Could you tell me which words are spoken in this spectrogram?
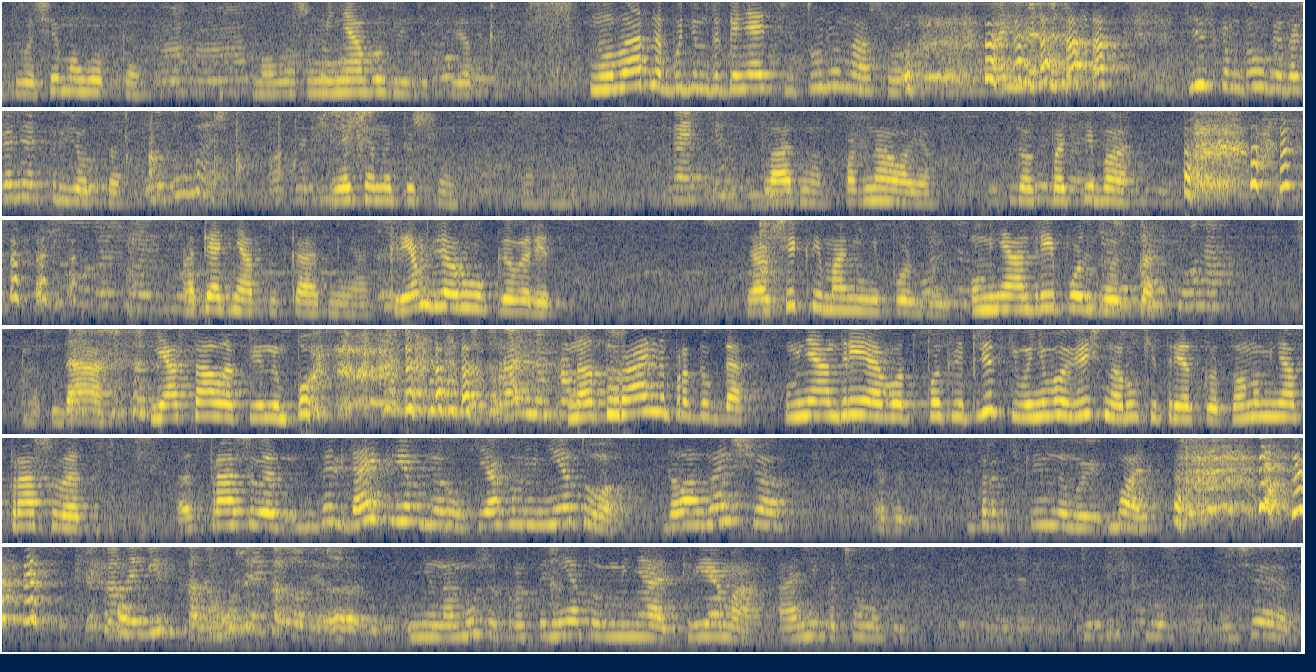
Ты вообще молодка. Ага. Моложе меня выглядит Светка. Ну ладно, будем догонять Светулю нашу. Слишком долго догонять придется. Ну, думаешь? Я тебе напишу. Здрасте. Ладно, погнала я. Все, спасибо. Опять не отпускает меня. Крем для рук, говорит. Я вообще кремами не пользуюсь. У меня Андрей пользуется. Да, я сало свиным пользуюсь. Натуральный продукт. Натуральный продукт, да. У меня Андрея вот после плитки, у него вечно руки трескаются. Он у меня спрашивает, спрашивает, Гузель, дай крем для рук. Я говорю, нету. Дала, знаешь, еще этот тетрациклиновый мазь. Экономистка, на мужа экономишь? Э, Не на мужа, просто нету у меня крема. А они почем эти? Ну что, я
